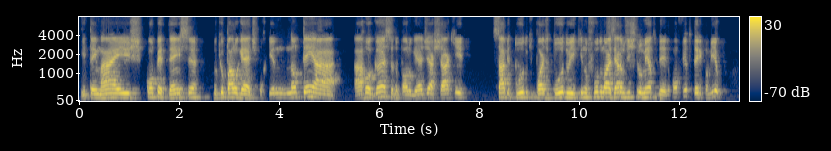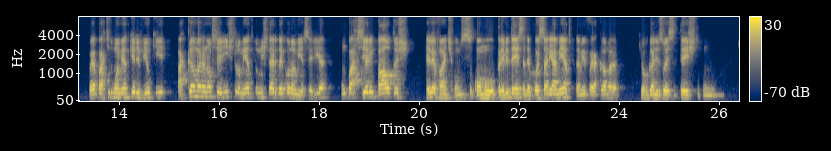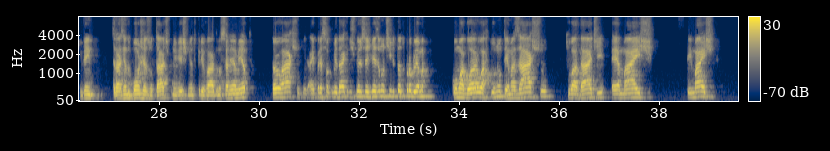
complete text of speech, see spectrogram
e tem mais competência do que o Paulo Guedes, porque não tem a, a arrogância do Paulo Guedes de achar que sabe tudo, que pode tudo e que, no fundo, nós éramos instrumento dele. O conflito dele comigo foi a partir do momento que ele viu que a Câmara não seria instrumento do Ministério da Economia, seria um parceiro em pautas relevantes, como, como Previdência, depois saneamento, que também foi a Câmara que organizou esse texto, com, que vem trazendo bons resultados para o investimento privado no saneamento. Então, eu acho, a impressão que me dá é que nos primeiros seis meses eu não tive tanto problema como agora o Arthur não tem, mas acho que o Haddad é mais tem mais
